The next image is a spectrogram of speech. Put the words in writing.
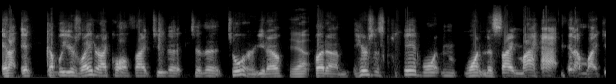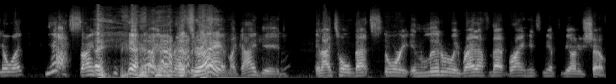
and, I, and a couple years later, I qualified to the to the tour. You know, yeah. but um, here's this kid wanting wanting to sign my hat, and I'm like, you know what? Yeah, sign it. You know, you don't have That's right. Like I did, and I told that story, and literally right after that, Brian hits me up to be on his show.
